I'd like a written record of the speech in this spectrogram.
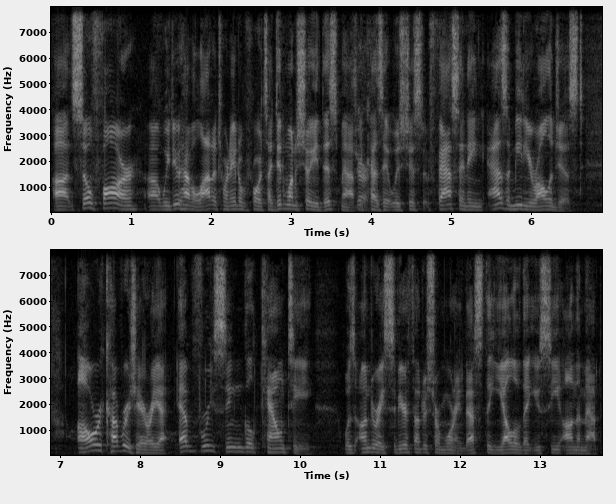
Uh, so far, uh, we do have a lot of tornado reports. I did want to show you this map sure. because it was just fascinating as a meteorologist. Our coverage area, every single county was under a severe thunderstorm warning. That's the yellow that you see on the map.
